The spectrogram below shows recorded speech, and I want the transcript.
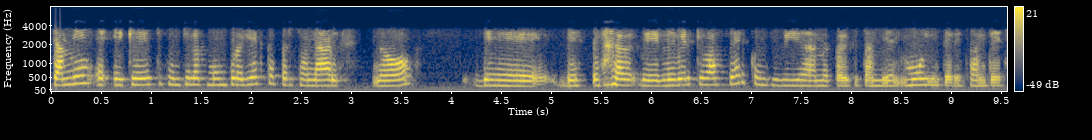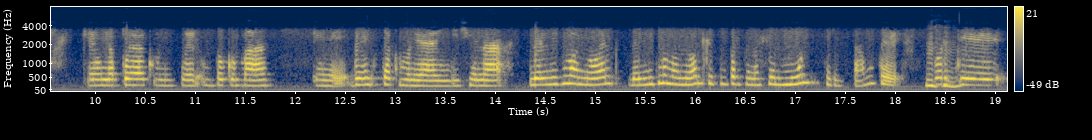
también eh, eh, que esto funciona como un proyecto personal, ¿no? De, de esperar, de, ver qué va a hacer con su vida. Me parece también muy interesante que uno pueda conocer un poco más de esta comunidad indígena, del mismo Manuel, del mismo Manuel, que es un personaje muy interesante, porque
